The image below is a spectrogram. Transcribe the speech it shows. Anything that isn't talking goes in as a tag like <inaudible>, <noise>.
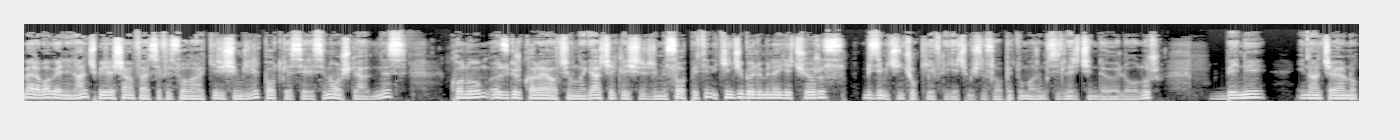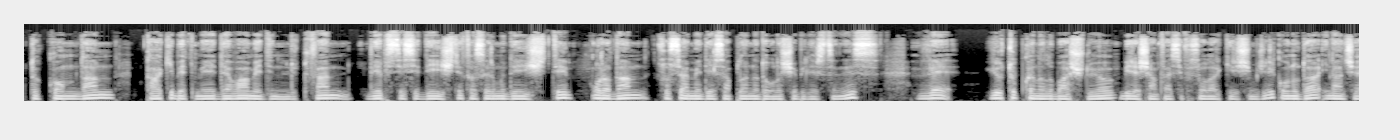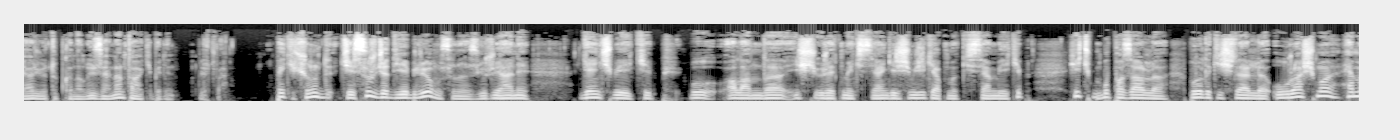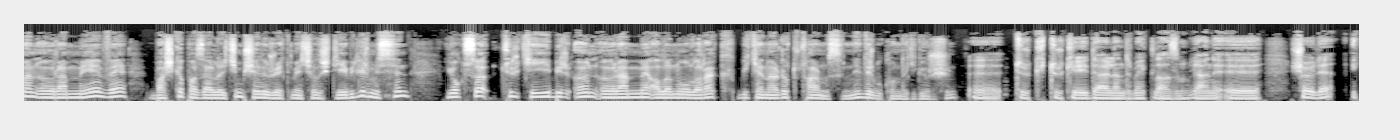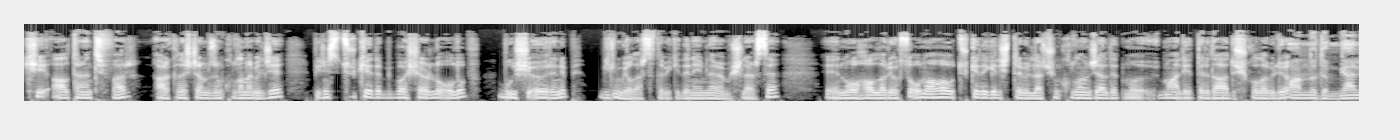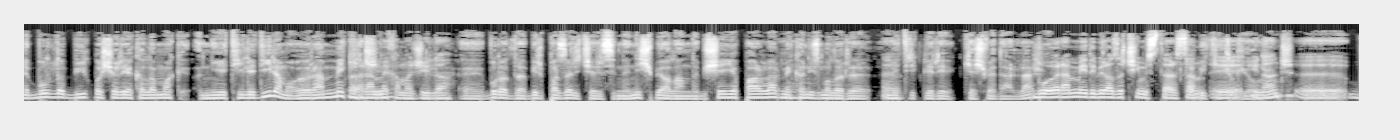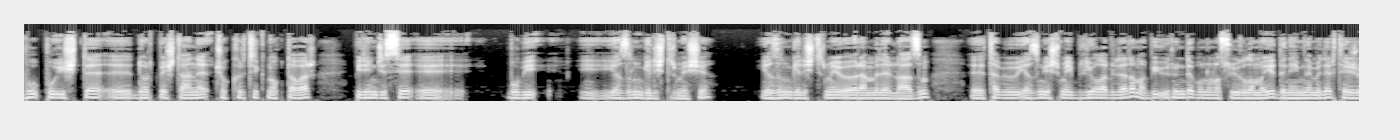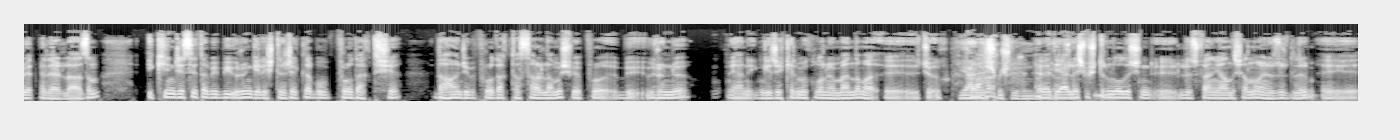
Merhaba ben İnanç. Bir Yaşam Felsefesi olarak girişimcilik podcast serisine hoş geldiniz. Konuğum Özgür Karayalçın'la gerçekleştirdiğimiz sohbetin ikinci bölümüne geçiyoruz. Bizim için çok keyifli geçmişti sohbet. Umarım sizler için de öyle olur. Beni inançayar.com'dan takip etmeye devam edin lütfen. Web sitesi değişti, tasarımı değişti. Oradan sosyal medya hesaplarına da ulaşabilirsiniz. Ve YouTube kanalı başlıyor. Bir Yaşam Felsefesi olarak girişimcilik. Onu da İnanç Ayar YouTube kanalı üzerinden takip edin lütfen. Peki şunu cesurca diyebiliyor musun Özgür? Yani genç bir ekip, bu alanda iş üretmek isteyen, girişimcilik yapmak isteyen bir ekip hiç bu pazarla, buradaki işlerle uğraşma, hemen öğrenmeye ve başka pazarlar için bir şeyler üretmeye çalış diyebilir misin? Yoksa Türkiye'yi bir ön öğrenme alanı olarak bir kenarda tutar mısın? Nedir bu konudaki görüşün? E, Türk Türkiye'yi değerlendirmek lazım. Yani e, şöyle iki alternatif var arkadaşlarımızın kullanabileceği. Birincisi Türkiye'de bir başarılı olup bu işi öğrenip bilmiyorlarsa tabii ki deneyimlememişlerse e, know-how'lar yoksa o know-how'u Türkiye'de geliştirebilirler. Çünkü kullanıcı elde etme maliyetleri daha düşük olabiliyor. Anladım. Yani burada büyük başarı yakalamak niyetiyle değil ama öğrenmek, öğrenmek için. amacıyla. E, burada bir pazar içerisinde niş bir alanda bir şey yaparlar. Mekanizmaları, evet. metrikleri keşfederler. Bu öğrenmeyi de biraz açayım istersen. Tabii ki çok e, iyi olur. inanç. E, bu, bu işte e, 4-5 tane çok kritik nokta var. Birincisi e, bu bir e, yazılım geliştirme işi yazılım geliştirmeyi öğrenmeleri lazım. E, tabii yazılım geliştirmeyi biliyor olabilirler ama bir üründe bunu nasıl uygulamayı deneyimlemeleri, tecrübe etmeleri lazım. İkincisi tabii bir ürün geliştirecekler. Bu bir product işi. Daha önce bir product tasarlamış ve pro, bir ürünü yani İngilizce kelime kullanıyorum ben de ama e, çok <laughs> yerleşmiş <laughs> durumda. evet yerleşmiş durumda olduğu için e, lütfen yanlış anlamayın özür dilerim. E,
